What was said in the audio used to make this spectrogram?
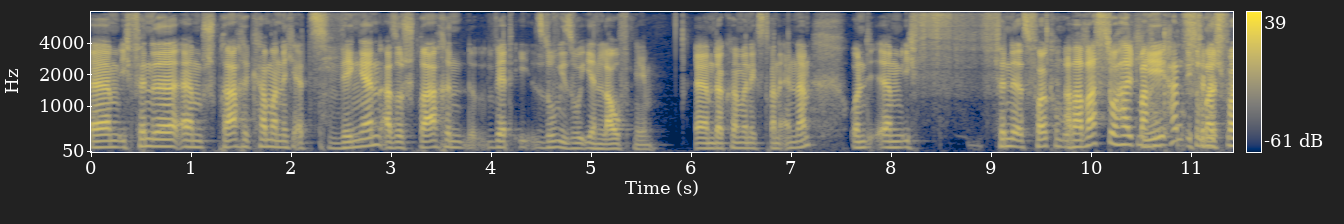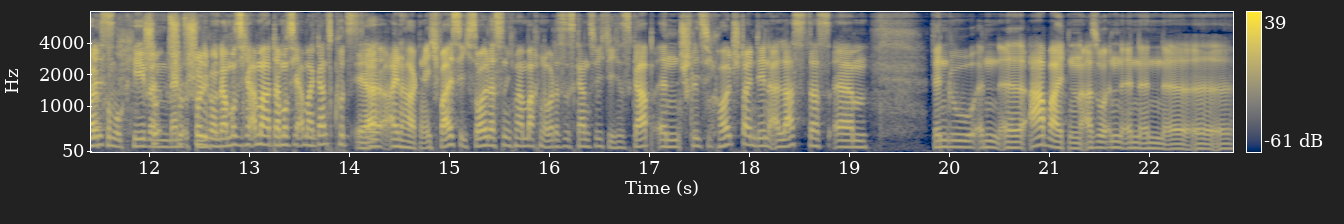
Ähm, ich finde, ähm, Sprache kann man nicht erzwingen. Also Sprache wird sowieso ihren Lauf nehmen. Ähm, da können wir nichts dran ändern. Und ähm, ich f- finde es vollkommen aber was du halt machen okay. kannst Ich zum finde es Beispiel vollkommen ist, okay, wenn Menschen- Entschuldigung, da muss ich einmal, da muss ich einmal ganz kurz Ja. äh, einhaken. Ich weiß, ich soll das nicht mal machen, aber das ist ganz wichtig. Es gab in Schleswig-Holstein den Erlass, dass ähm, wenn du in äh, Arbeiten, also in, in, in, äh, äh,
